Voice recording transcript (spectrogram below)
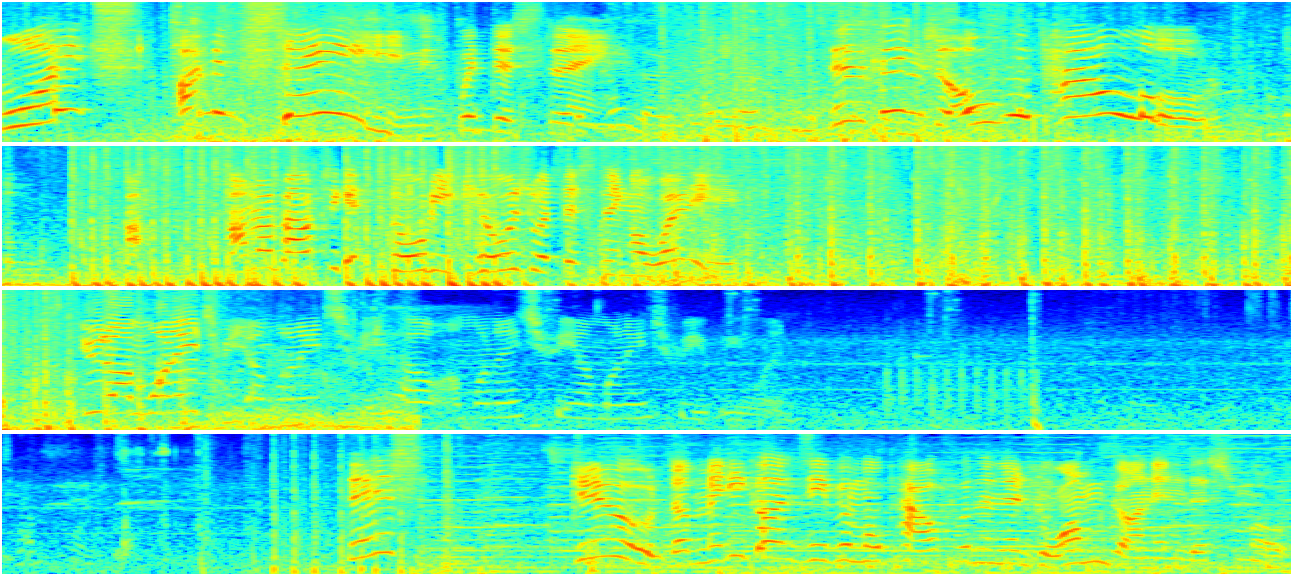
What? I'm insane with this thing. This thing's overpowered. I'm about to get 30 kills with this thing already. Dude, I'm 1 HP, I'm 1 HP, help, I'm 1 HP, I'm 1 HP, we win. This, dude, the minigun's even more powerful than the drum gun in this mode.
